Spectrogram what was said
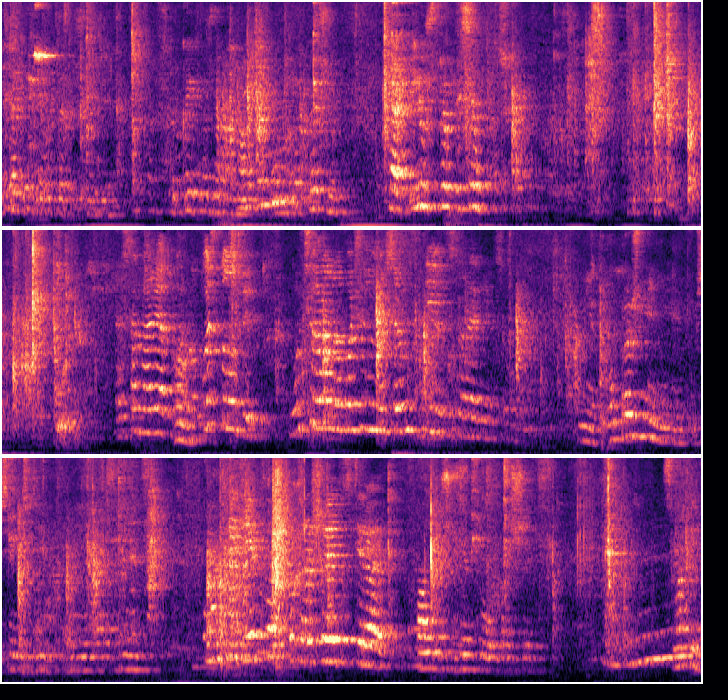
Я так тебе вот это что Только их нужно... Ага, ага, точно. Так, Илюш, все, присел. Самолет. А. Какой столбик? Лучше разработчик на 79 страницу. Нет, упражнение 79, они на странице. Смотри, зеркало хорошо это стирает. Лицо хороши. Смотри,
